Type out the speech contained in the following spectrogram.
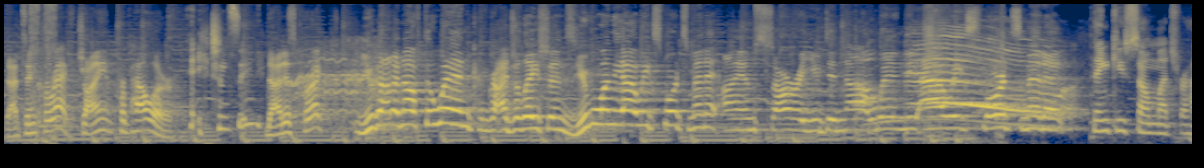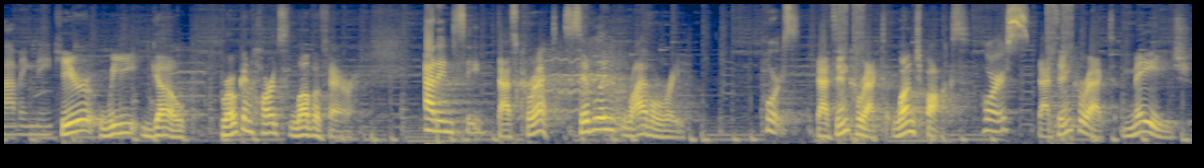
That's incorrect. Giant Propeller. Agency. That is correct. You got enough to win. Congratulations. You've won the Adweek Sports Minute. I am sorry you did not oh, win the Adweek Sports Minute. Thank you so much for having me. Here we go. Broken Hearts Love Affair. Agency. That's correct. Sibling Rivalry. Horse. That's incorrect. Lunchbox. Horse. That's incorrect. Mage.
